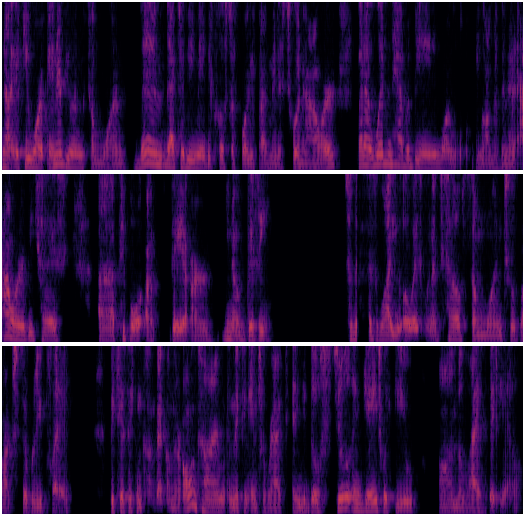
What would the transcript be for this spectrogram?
Now, if you are interviewing someone, then that could be maybe close to 45 minutes to an hour, but I wouldn't have it be any more longer than an hour because uh, people are, they are, you know, busy. So this is why you always want to tell someone to watch the replay because they can come back on their own time and they can interact and they'll still engage with you on the live video.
